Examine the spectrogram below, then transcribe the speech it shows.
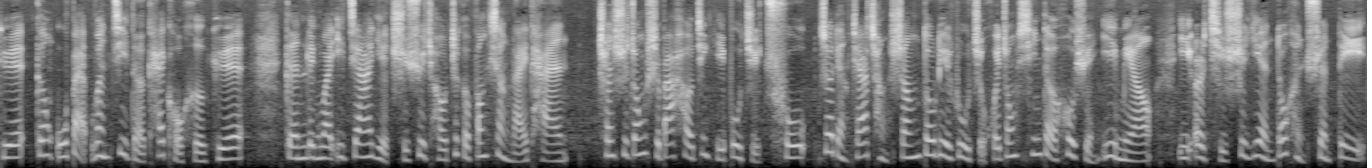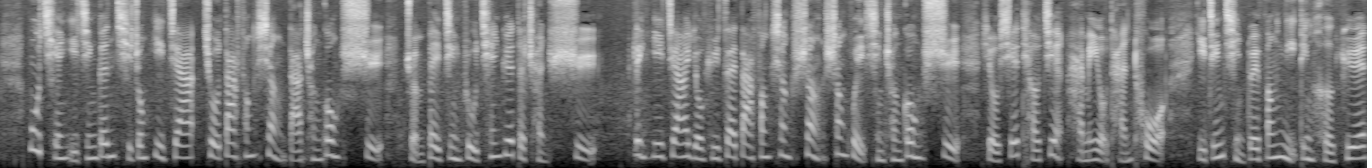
约跟五百万剂的开口合约，跟另外一家也持续朝这个方向来谈。陈时中十八号进一步指出，这两家厂商都列入指挥中心的候选疫苗，一二期试验都很顺利。目前已经跟其中一家就大方向达成共识，准备进入签约的程序。另一家由于在大方向上尚未形成共识，有些条件还没有谈妥，已经请对方拟定合约，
